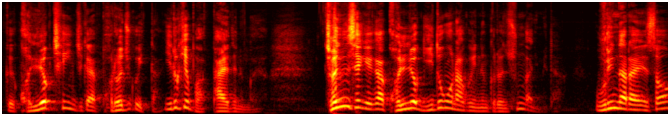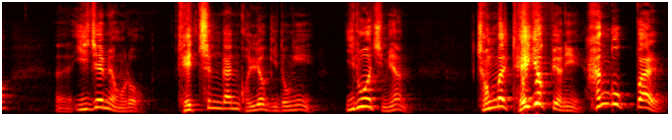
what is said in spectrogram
그 권력 체인지가 벌어지고 있다. 이렇게 봐- 봐야 되는 거예요. 전 세계가 권력 이동을 하고 있는 그런 순간입니다. 우리나라에서 어, 이재명으로 계층 간 권력 이동이 이루어지면 정말 대격변이 한국발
